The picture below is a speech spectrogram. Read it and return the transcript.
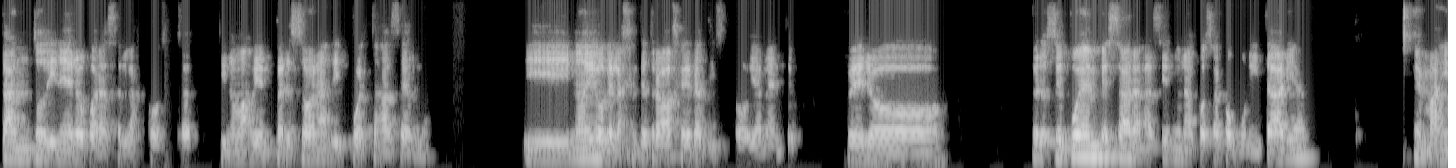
tanto dinero para hacer las cosas, sino más bien personas dispuestas a hacerlo. Y no digo que la gente trabaje gratis, obviamente, pero, pero se puede empezar haciendo una cosa comunitaria, más,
